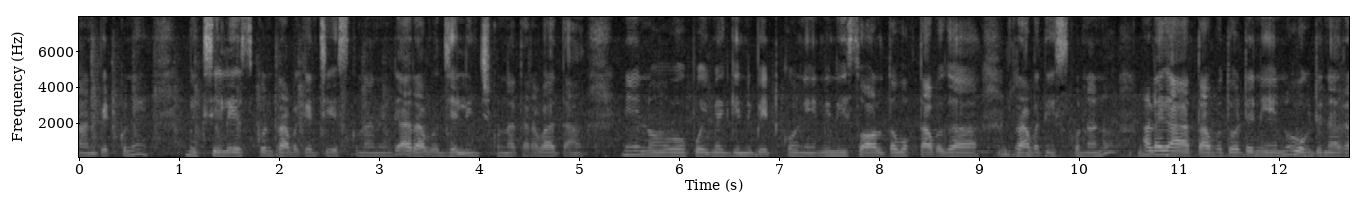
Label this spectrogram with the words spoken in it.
నానబెట్టుకుని మిక్సీలో వేసుకొని రవ్వ కింద చేసుకున్నానండి. ఆ రవ్వ జల్లించుకున్న తర్వాత నేను పొయ్యి మీద గిన్నె పెట్టుకొని నేను ఈ సాల్తో ఒక తవగా రవ్వ తీసుకున్నాను. అలాగే ఆ తవ్వతోటే నేను ఒకటిన్నర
